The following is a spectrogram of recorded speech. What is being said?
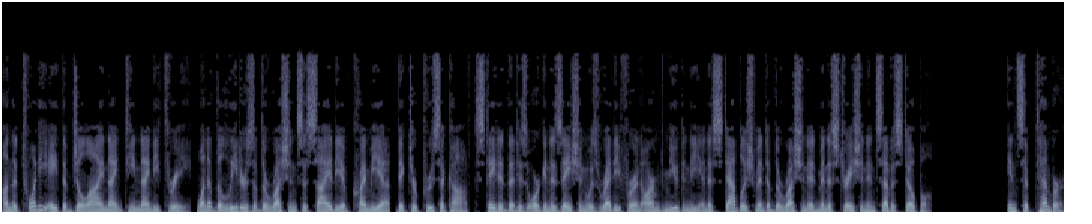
On 28 July 1993, one of the leaders of the Russian Society of Crimea, Viktor Prusakov, stated that his organization was ready for an armed mutiny and establishment of the Russian administration in Sevastopol. In September,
